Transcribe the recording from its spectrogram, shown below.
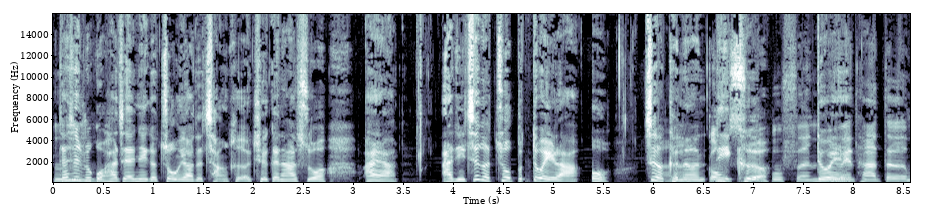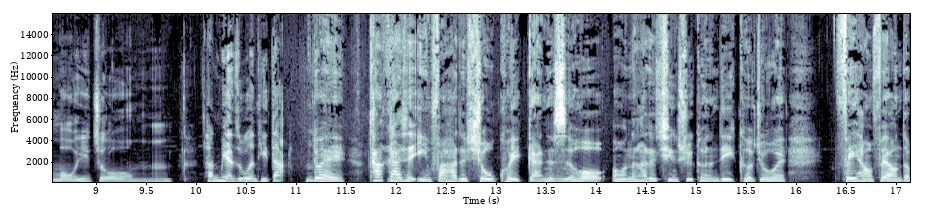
但是如果他在那个重要的场合，却跟他说：“哎呀。”啊，你这个做不对啦！哦，这个可能立刻不分，对，因为他的某一种他面子问题大，对，他开始引发他的羞愧感的时候，哦，那他的情绪可能立刻就会。非常非常的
